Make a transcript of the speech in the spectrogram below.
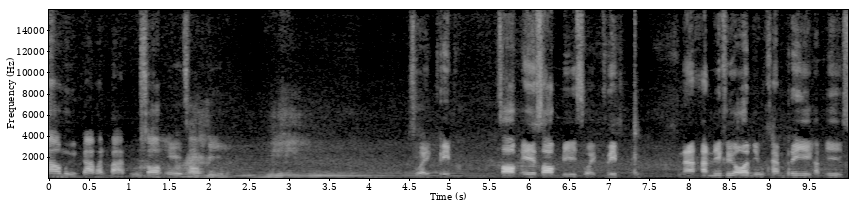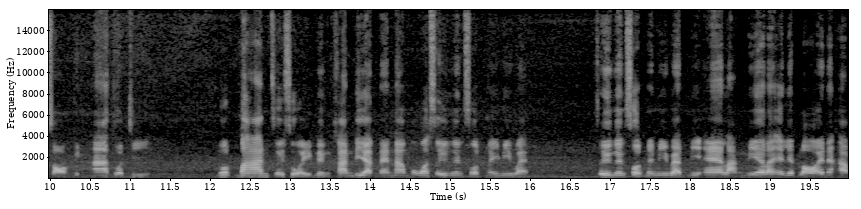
699,000บาทดูซอก A ซอก B สวยคลิปซอก A ซอก B สวยคลิปนะคันนี้คือ All New Camry ครับพี่ 2.5 ตัว G รถบ้านสวยๆ อีกหนึ่งคันที่อยากแนะนำเพราะว่าซื้อเงินสดไม่มีแวดซื้อเงินสดไม่มีแวดมีแอร์หลังมีอะไรให้เรียบร้อยนะครับ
